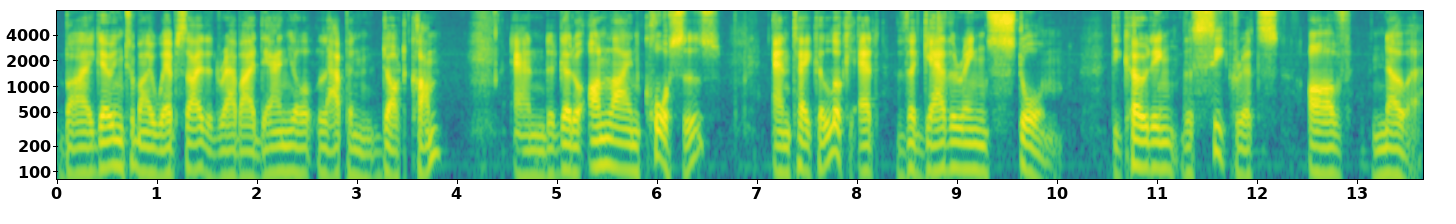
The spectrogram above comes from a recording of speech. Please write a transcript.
by going to my website at rabbidaniellapin.com and go to online courses and take a look at The Gathering Storm, decoding the secrets of Noah.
